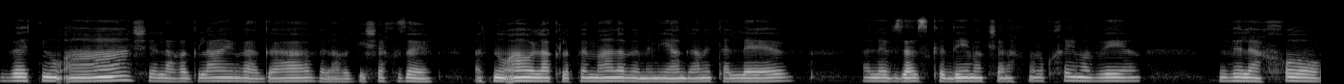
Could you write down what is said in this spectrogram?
ותנועה של הרגליים והגב, ולהרגיש איך זה, התנועה עולה כלפי מעלה ומניעה גם את הלב. הלב זז קדימה כשאנחנו לוקחים אוויר, ולאחור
